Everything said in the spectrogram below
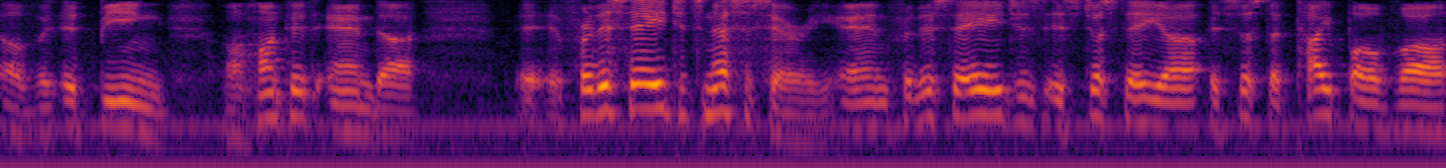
of it being uh, hunted. And for this age it's necessary. And for this age is it's just a uh, it's just a type of uh,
